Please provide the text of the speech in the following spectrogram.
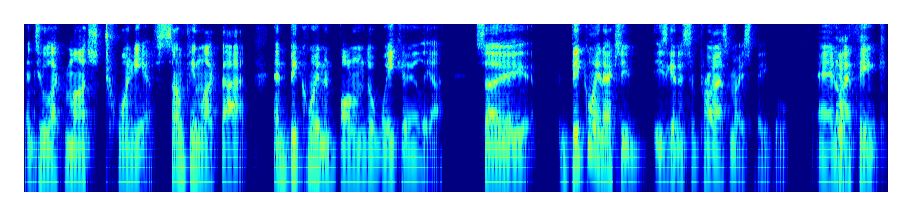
until like March 20th, something like that. And Bitcoin had bottomed a week earlier. So Bitcoin actually is going to surprise most people. And yep. I think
